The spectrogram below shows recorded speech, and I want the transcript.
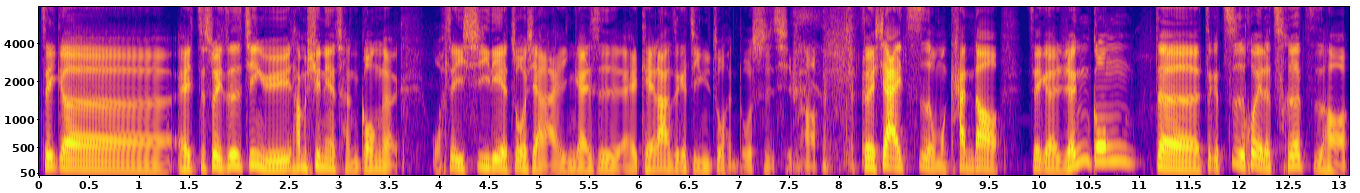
这个，哎，这所以这是金鱼他们训练成功了。哇，这一系列做下来，应该是哎，可以让这个金鱼做很多事情哈、所以下一次我们看到这个人工的这个智慧的车子哈、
